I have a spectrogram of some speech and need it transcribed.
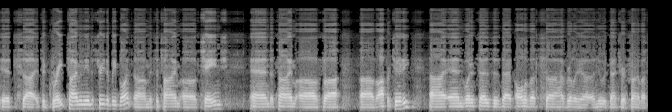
It's, uh, it's a great time in the industry, to be blunt. Um, it's a time of change and a time of, uh, of opportunity. Uh, and what it says is that all of us uh, have really a, a new adventure in front of us.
